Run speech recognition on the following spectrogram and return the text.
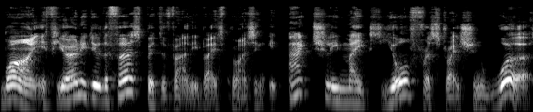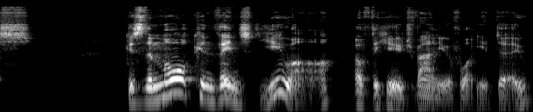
why if you only do the first bit of value based pricing, it actually makes your frustration worse. Because the more convinced you are of the huge value of what you do,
